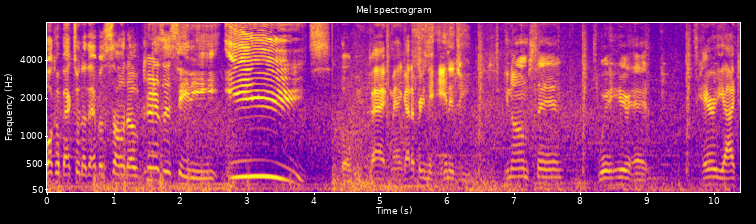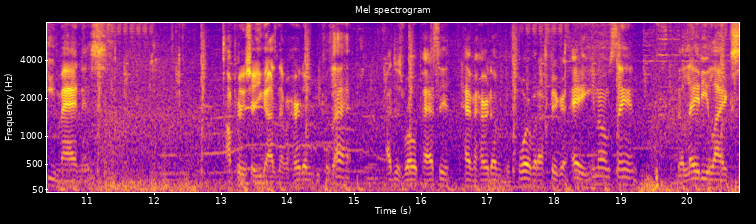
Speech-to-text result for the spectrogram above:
welcome back to another episode of Kansas City Eats. Well, we back, man. Gotta bring the energy. You know what I'm saying? We're here at Teriyaki Madness. I'm pretty sure you guys never heard of it because I I just rolled past it, haven't heard of it before, but I figured, hey, you know what I'm saying? The lady likes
